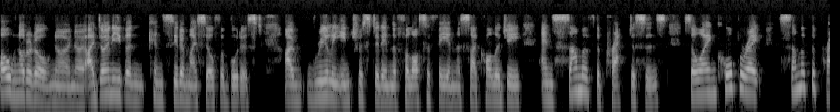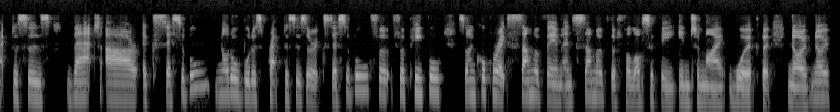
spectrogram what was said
Oh, not at all. No, no. I don't even consider myself a Buddhist. I'm really interested in the philosophy and the psychology and some of the practices. So I incorporate some of the practices that are accessible. Not all Buddhist practices are accessible for, for people. So I incorporate some of them and some of the philosophy into my work. But no, no,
